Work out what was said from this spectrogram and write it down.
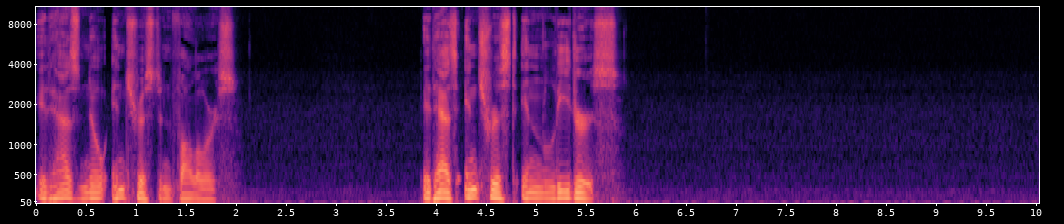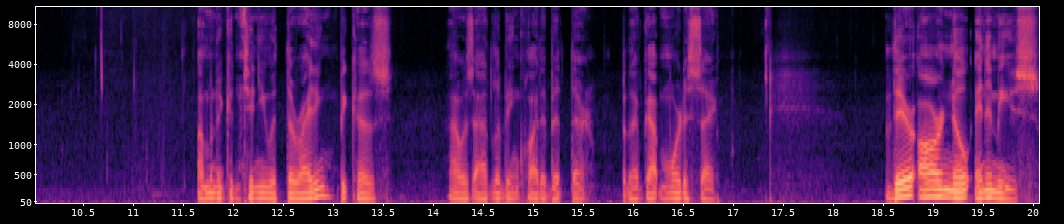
It has no interest in followers. It has interest in leaders. I'm going to continue with the writing because I was ad libbing quite a bit there, but I've got more to say. There are no enemies,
